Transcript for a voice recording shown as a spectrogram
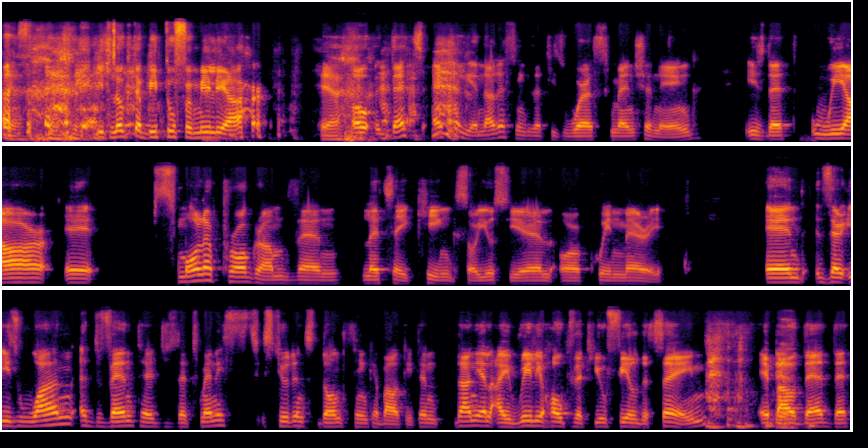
Yes. it looked a bit too familiar yeah. Oh that's actually another thing that is worth mentioning is that we are a smaller program than let's say king's or ucl or queen mary. And there is one advantage that many students don't think about it. And daniel i really hope that you feel the same about yeah. that that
